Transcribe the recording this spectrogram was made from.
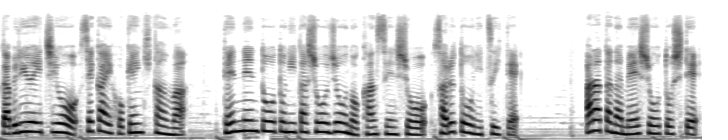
WHO 世界保健機関は天然痘と似た症状の感染症サル痘について新たな名称として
